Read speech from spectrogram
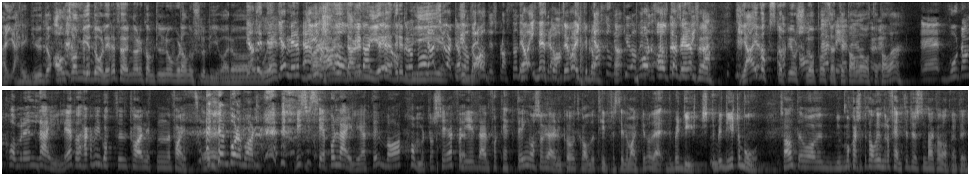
Nei, herregud, Alt var mye dårligere før når det kommer til hvordan Oslo by var å Ja, det, det, mener, byen har er aldri vært mye bedre akkurat nå. by Da kjørte vi over. Rådhusplassen, og det Ja, var ikke bra. det var ikke bra. Bård, alt er bedre enn før. Jeg vokste opp i Oslo på Alt er bedre 70-tallet og 80-tallet. Eh, hvordan kommer en leilighet Og her kan vi godt ta en liten fight. Eh, hvis vi ser på leiligheter, hva kommer til å skje? Fordi det er en fortetting, og så greier du ikke å kalle det tilfredsstille marked. Og det, det blir dyrt. Det blir dyrt å bo. Sant? Og du må kanskje betale 150 000 per kvadratmeter.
